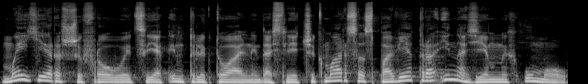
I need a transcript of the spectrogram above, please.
Мэгі расшыфроўваецца як інтэлектуальны даследчык марса з паветра і наземных умоў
